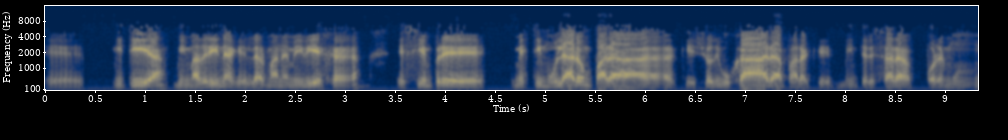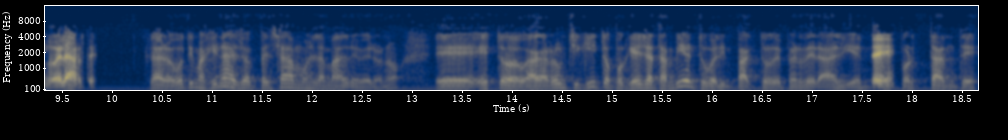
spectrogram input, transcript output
eh, mi tía, mi madrina, que es la hermana de mi vieja, eh, siempre me estimularon para que yo dibujara, para que me interesara por el mundo del arte. Claro, vos te imaginás, yo pensábamos en la madre, Vero, ¿no? Eh, esto agarró un chiquito porque ella también tuvo el impacto de perder a alguien importante,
